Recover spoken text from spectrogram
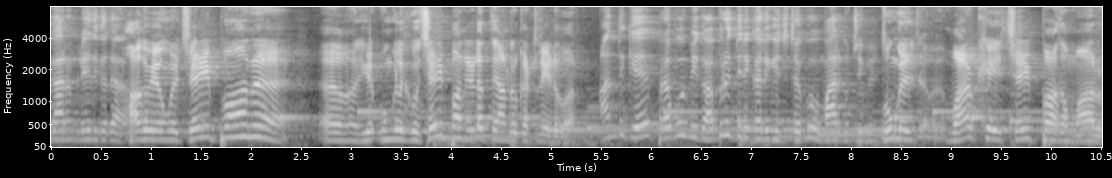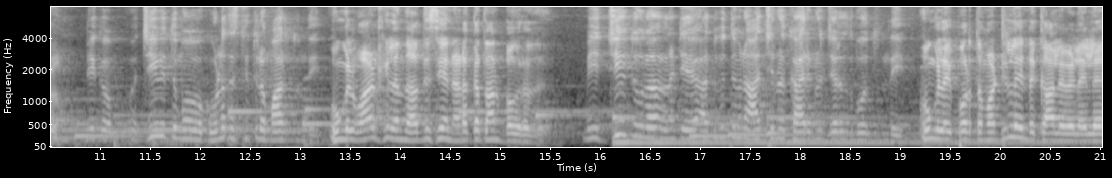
కారణం లేదు కదా ஆகவே உங்கள் செழிப்பான அஹ், உங்களுக்கு ஒரு செழிப்பான இடத்தை ஆண்டவர் கட்டளையிடுவார் అందుకే ప్రభు మీకు అభివృద్ధిని కలిగించుటకు మార్గం చూపించు உங்கள் வாழ்க்கை செழிப்பாக மாறும் మీకు జీవితము ఒక ఉన్నత స్థితిలో మారుతుంది உங்கள் வாழ்க்கையில் அந்த அதிசயம் நடக்கத்தான் போகிறது మీ జీవితంలో అలాంటి అద్భుతమైన ఆశ్చర్య కార్యములు జరగబోతుంది உங்களை பொறுத்த மட்டில் இந்த கால வேளையில்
